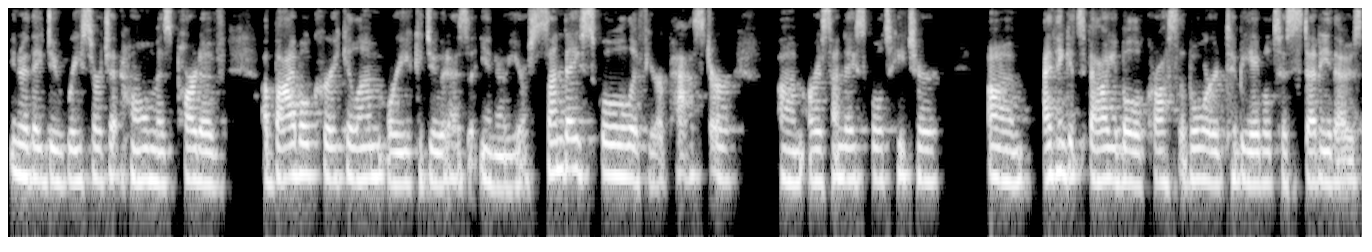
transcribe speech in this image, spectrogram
you know, they do research at home as part of a Bible curriculum, or you could do it as, you know, your Sunday school if you're a pastor um, or a Sunday school teacher um, I think it's valuable across the board to be able to study those.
